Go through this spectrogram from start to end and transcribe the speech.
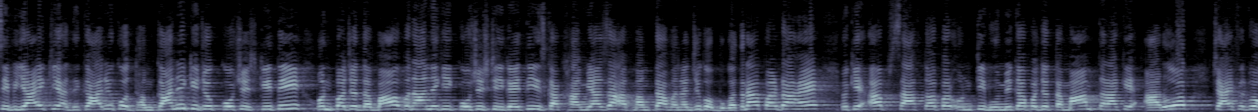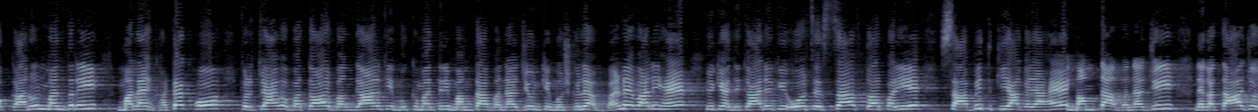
सीबीआई के अधिकारियों को धमकाने की जो कोशिश की थी, उन पर जो दबाव बनाने की कोशिश की गई थी, इसका खामियाजा अब ममता बनर्जी को भुगतना पड़ रहा है, क्योंकि अब साफ़ तौर पर उनकी भूमिका पर जो तमाम तरह के आरोप, चाहे फिर वो कानून मंत्री, मलय घटक हो फिर चाहे वो बतौर बंगाल की मुख्यमंत्री ममता बनर्जी उनकी मुश्किलें बढ़ने वाली है, क्योंकि अधिकारियों की ओर से साफ़ तौर पर यह साबित किया गया है। ममता बनर्जी लगातार जो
